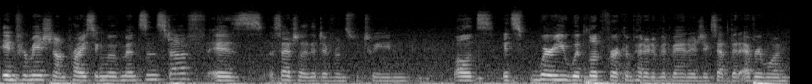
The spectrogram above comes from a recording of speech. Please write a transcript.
information on pricing movements and stuff is essentially the difference between well it's it's where you would look for a competitive advantage except that everyone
